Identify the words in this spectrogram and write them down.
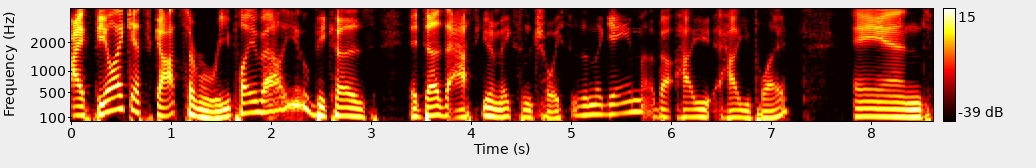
I feel like it's got some replay value because it does ask you to make some choices in the game about how you how you play. And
